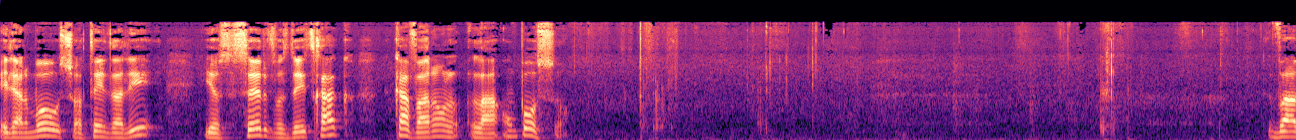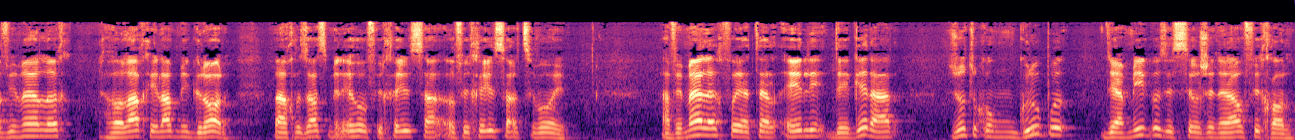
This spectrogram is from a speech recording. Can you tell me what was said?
Ele armou sua tenda ali e os servos de Yitzhak cavaram lá um poço. ואבימלך הולך אליו מגרור, ואחוזס מרהו ופיחי שר צבוי. Avimelech foi até ele de Gerar, junto com um grupo de amigos e seu general Fichol.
